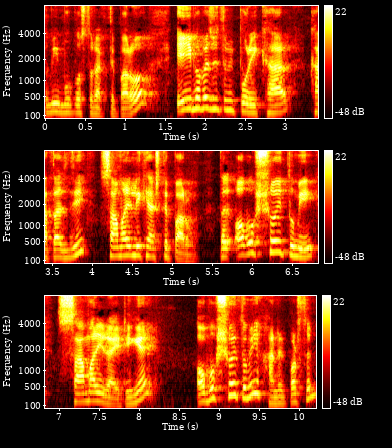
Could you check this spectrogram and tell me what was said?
তুমি মুখস্থ রাখতে পারো, এইভাবে যদি তুমি পরীক্ষার খাতায় যদি সামারি লিখে আসতে পারো, তাহলে অবশ্যই তুমি সামারি রাইটিংয়ে অবশ্যই তুমি হান্ড্রেড পারসেন্ট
